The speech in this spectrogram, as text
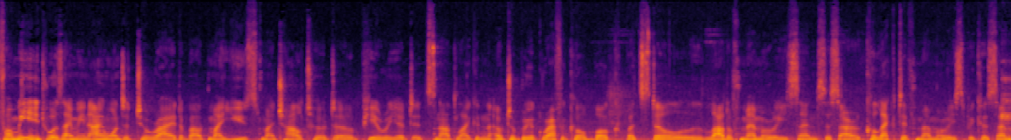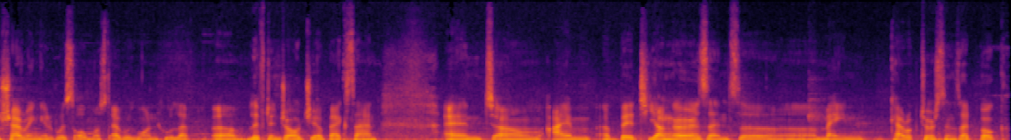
for me, it was, I mean, I wanted to write about my youth, my childhood uh, period. It's not like an autobiographical book, but still a lot of memories, and these are collective memories because I'm sharing it with almost everyone who uh, lived in Georgia back then. And um, I'm a bit younger than the uh, main characters in that book,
